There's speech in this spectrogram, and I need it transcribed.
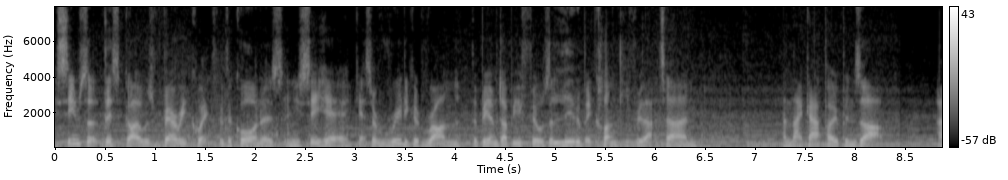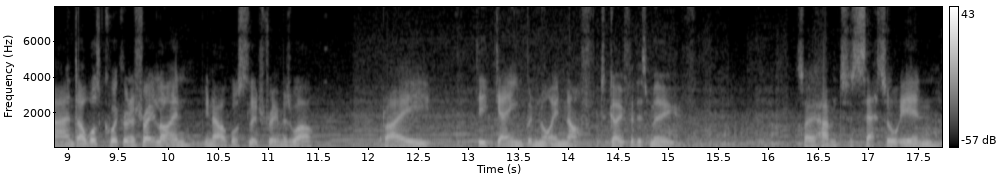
it seems that this guy was very quick through the corners, and you see here, gets a really good run. The BMW feels a little bit clunky through that turn, and that gap opens up. And I was quicker in a straight line, you know, I've got slipstream as well. But I did gain, but not enough to go for this move. So having to settle in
